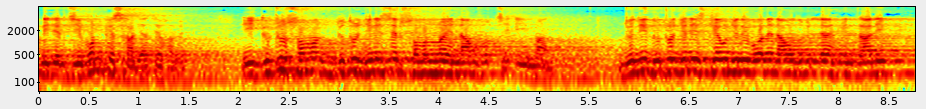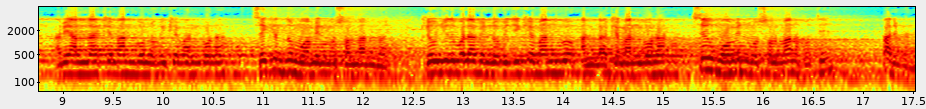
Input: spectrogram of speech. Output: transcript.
নিজের জীবনকে সাজাতে হবে। এই দুটো সম দুটো জিনিসের সমন্বয়ের নাম হচ্ছে ইমান যদি দুটো জিনিস কেউ যদি বলে, নাউজুবিল্লাহ তালিক আমি আল্লাহকে মানবো, নবীকে মানবো না। সে কিন্তু মমিন মুসলমান নয়। কেউ যদি বলে, আমি নবীজিকে মানবো, আল্লাহকে মানবো না, সেও মমিন মুসলমান হতে পারবে না।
